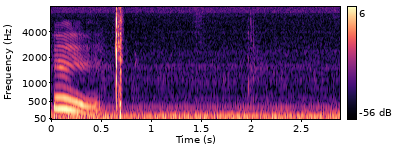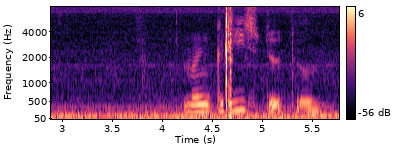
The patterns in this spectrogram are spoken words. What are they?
Hmm. Ben gri istiyordum.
